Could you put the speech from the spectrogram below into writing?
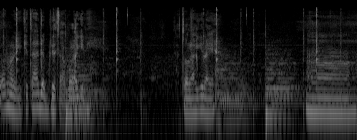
lagi? Kita ada berita apa lagi nih satu lagi lah ya. Hmm.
